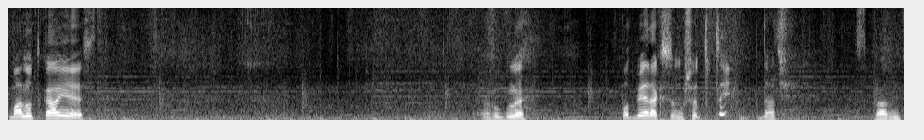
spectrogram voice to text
Malutka jest. Ja w ogóle podbierak sobie muszę tutaj dać. Sprawić.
